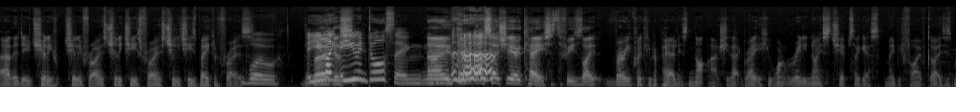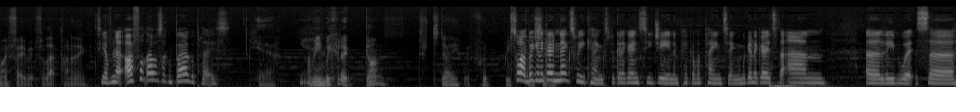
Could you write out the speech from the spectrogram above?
Uh, they do chili chili fries, chili cheese fries, chili cheese bacon fries. Whoa. The are you like? Are you endorsing? No, that's actually okay. It's just the food's like very quickly prepared. and It's not actually that great. If you want really nice chips, I guess maybe Five Guys is my favourite for that kind of thing. See, I've no, I thought that was like a burger place. Yeah. I mean, we could have gone today. If be So right, we're gonna go next weekend because we're gonna go and see Jean and pick up a painting. And we're gonna go to the Anne uh, Leibovitz uh,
